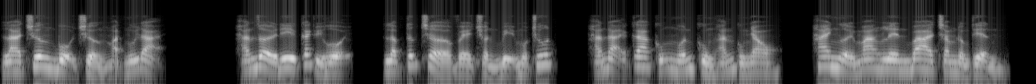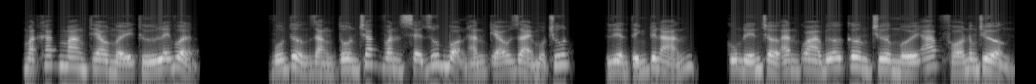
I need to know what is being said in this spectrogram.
là trương bộ trưởng mặt mũi đại. Hắn rời đi cách thủy hội, lập tức trở về chuẩn bị một chút, hắn đại ca cũng muốn cùng hắn cùng nhau, hai người mang lên 300 đồng tiền, mặt khác mang theo mấy thứ lễ vật. Vốn tưởng rằng Tôn Chắc Văn sẽ giúp bọn hắn kéo dài một chút, liền tính tuyên án, cũng đến chờ ăn qua bữa cơm trưa mới áp phó nông trường.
